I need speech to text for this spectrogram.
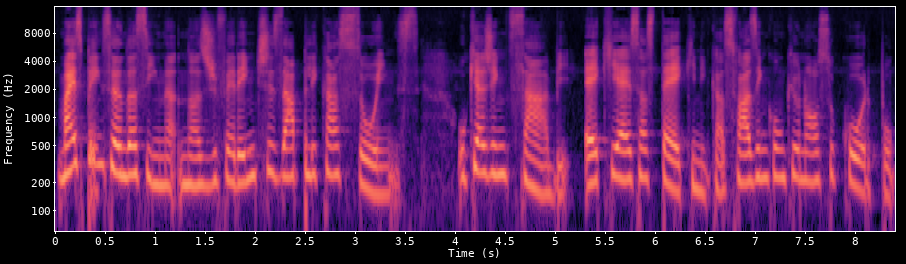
Mas pensando assim na, nas diferentes aplicações, o que a gente sabe é que essas técnicas fazem com que o nosso corpo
